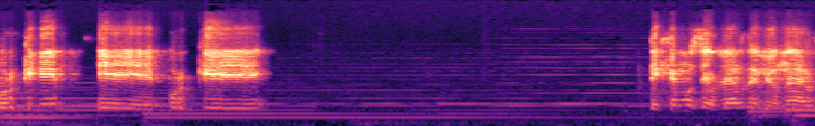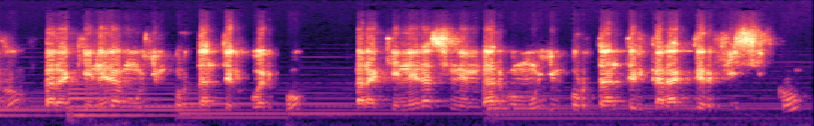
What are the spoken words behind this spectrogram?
¿Por qué? Eh, porque dejemos de hablar de Leonardo, para quien era muy importante el cuerpo, para quien era sin embargo muy importante el carácter físico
